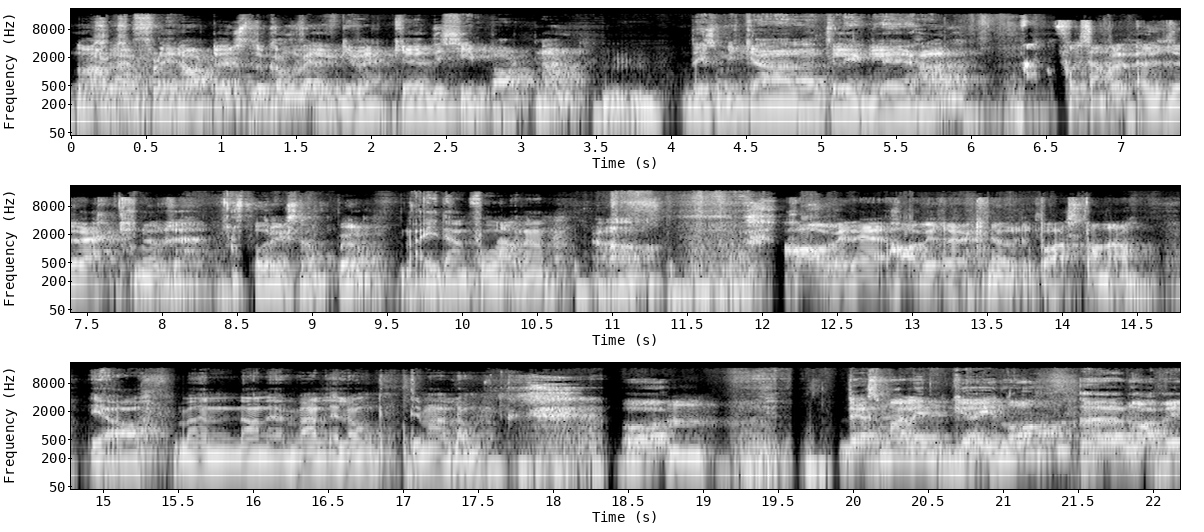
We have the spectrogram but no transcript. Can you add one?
Nå er det flere arter, så du kan velge vekk eh, de kjipe artene. De som ikke er eh, tilgjengelige her, For eksempel rødknurr. for eksempel. Nei, den får jeg, den. Ja. Har vi, det? Har vi rødknurr på Vestlandet? Ja, men den er veldig langt imellom. Og det som er litt gøy nå eh, Nå er vi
